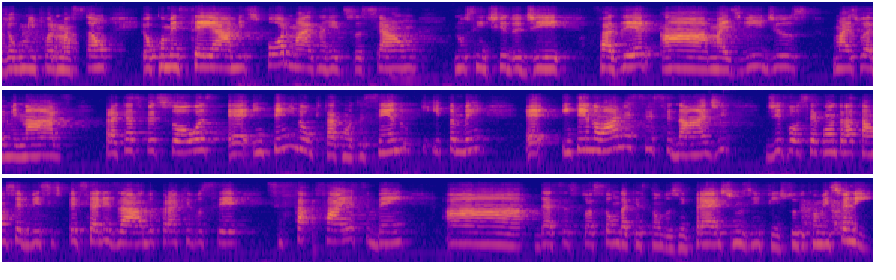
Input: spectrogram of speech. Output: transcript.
de alguma informação. Eu comecei a me expor mais na rede social, no sentido de fazer ah, mais vídeos, mais webinars, para que as pessoas é, entendam o que está acontecendo e, e também é, entendam a necessidade de você contratar um serviço especializado para que você se sa saia-se bem a, dessa situação da questão dos empréstimos, enfim, tudo que eu mencionei.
